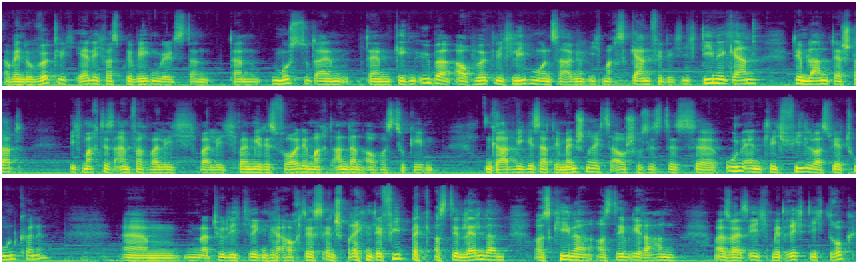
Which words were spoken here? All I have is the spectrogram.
Aber wenn du wirklich ehrlich was bewegen willst, dann, dann musst du deinem, deinem Gegenüber auch wirklich lieben und sagen, ich mache es gern für dich. Ich diene gern dem Land, der Stadt. Ich mache das einfach, weil, ich, weil, ich, weil mir das Freude macht, anderen auch was zu geben. Und gerade, wie gesagt, im Menschenrechtsausschuss ist es äh, unendlich viel, was wir tun können. Ähm, natürlich kriegen wir auch das entsprechende Feedback aus den Ländern, aus China, aus dem Iran, was weiß ich, mit richtig Druck.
